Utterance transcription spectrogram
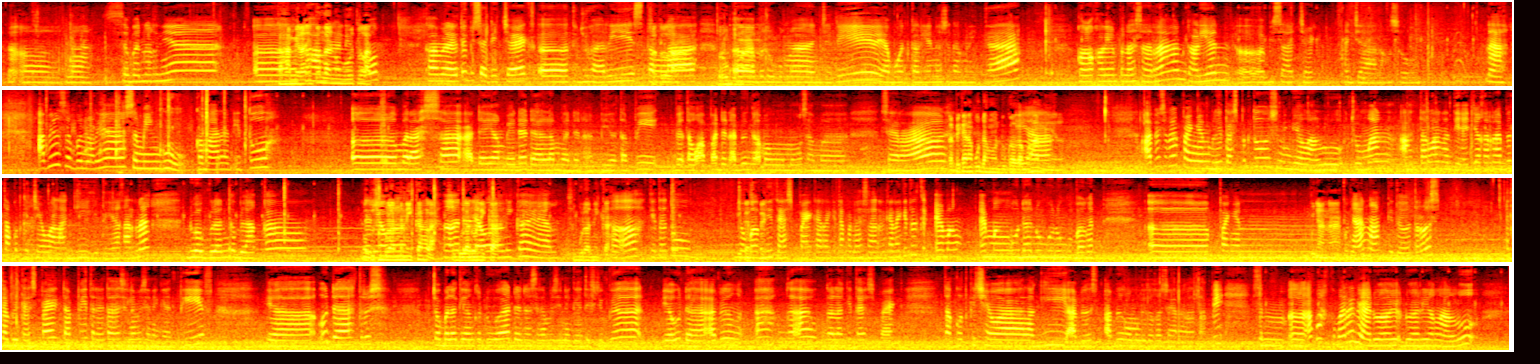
Nah, eh, nah sebenarnya eh, Kehamilan itu nggak nunggu telat. Kehamilan itu bisa dicek eh, tujuh hari setelah, berhubungan. eh, berhubungan. Jadi ya buat kalian yang sudah menikah, kalau kalian penasaran, kalian eh, bisa cek aja langsung. Nah, Abil sebenarnya seminggu kemarin itu eh, merasa ada yang beda dalam badan Abil, tapi nggak tahu apa dan Abil nggak mau ngomong sama Seral. Tapi kan aku udah ngeduga kamu Iya. hamil. Abil sebenarnya pengen beli test pack tuh seminggu yang lalu, cuman antarlah nanti aja karena Abil takut kecewa lagi gitu ya, karena dua bulan ke belakang. Waktu sebulan menikah lah, sebulan dari menikah. awal nikah ya, Sebulan nikah. Heeh, kita tuh Beli coba test beli test pack karena kita penasaran. Karena kita emang emang udah nunggu-nunggu banget eh pengen Punya anak. punya anak gitu. Terus kita beli test pack tapi ternyata hasilnya masih negatif. Ya udah. Terus coba lagi yang kedua dan hasilnya masih negatif juga ya udah Abil ah nggak ah nggak lagi test pack takut kecewa lagi Abil Abil ngomong gitu ke Seral tapi sem- eh, apa kemarin ya dua dua hari yang lalu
